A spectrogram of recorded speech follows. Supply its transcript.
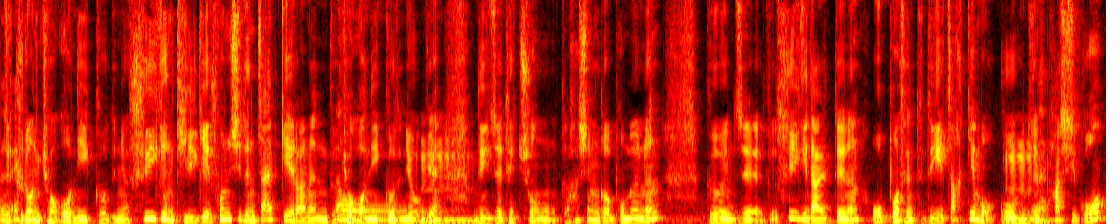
이제 네. 그런 격언이 있거든요. 수익은 길게, 손실은 짧게라는 그 오. 격언이 있거든요, 그게. 음. 근데 이제 대충 그 하시는 거 보면은 그 이제 그 수익이 날 때는 5% 되게 작게 먹고 음. 이제 네. 파시고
